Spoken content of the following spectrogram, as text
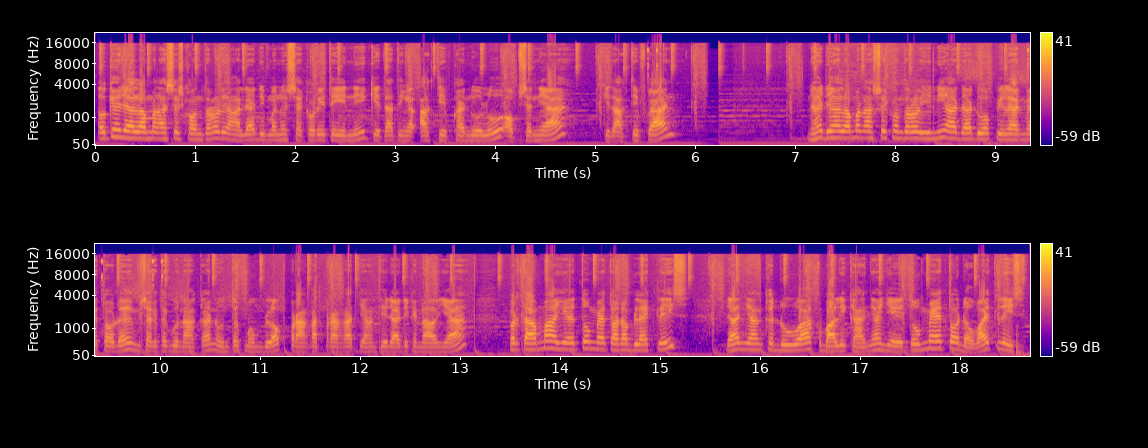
Oke, di halaman access control yang ada di menu security ini, kita tinggal aktifkan dulu optionnya. Kita aktifkan. Nah, di halaman access control ini ada dua pilihan metode yang bisa kita gunakan untuk memblok perangkat-perangkat yang tidak dikenalnya. Pertama yaitu metode blacklist dan yang kedua kebalikannya yaitu metode whitelist.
